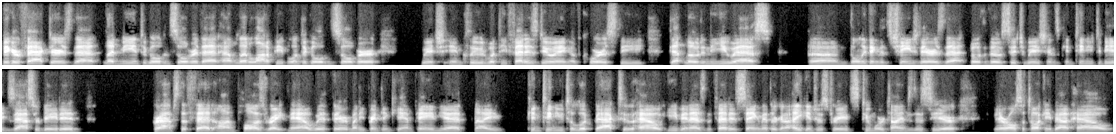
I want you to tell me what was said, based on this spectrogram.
bigger factors that led me into gold and silver that have led a lot of people into gold and silver which include what the Fed is doing, of course, the debt load in the US. Um, the only thing that's changed there is that both of those situations continue to be exacerbated. Perhaps the Fed on pause right now with their money printing campaign, yet I continue to look back to how, even as the Fed is saying that they're going to hike interest rates two more times this year, they're also talking about how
